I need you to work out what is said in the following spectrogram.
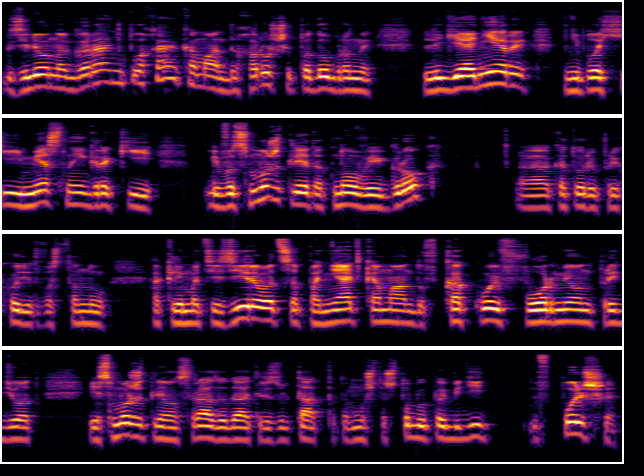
Зеленая гора неплохая команда, хорошие подобраны легионеры, неплохие местные игроки. И вот сможет ли этот новый игрок, э, который приходит в Астану, акклиматизироваться, понять команду, в какой форме он придет, и сможет ли он сразу дать результат, потому что чтобы победить в Польше,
